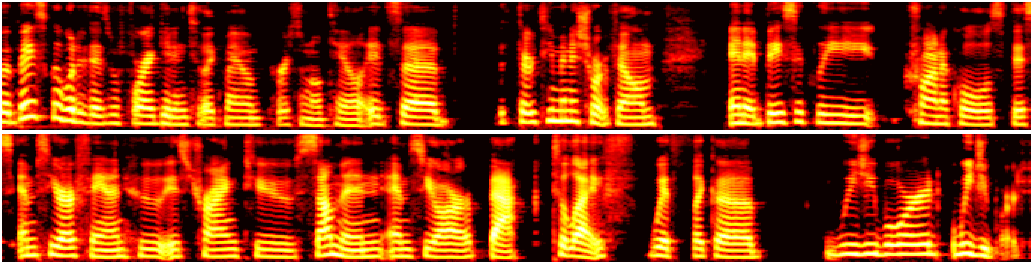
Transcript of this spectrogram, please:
But basically, what it is, before I get into like my own personal tale, it's a 13 minute short film, and it basically chronicles this MCR fan who is trying to summon MCR back to life with like a Ouija board. Ouija board.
